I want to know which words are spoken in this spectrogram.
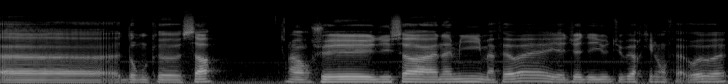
Euh, donc euh, ça. Alors j'ai dit ça à un ami, il m'a fait ouais, il y a déjà des youtubeurs qui l'ont fait. Ouais ouais,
